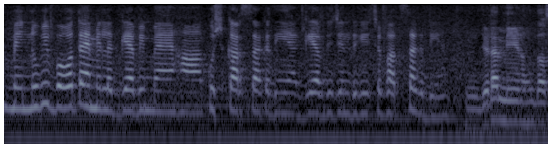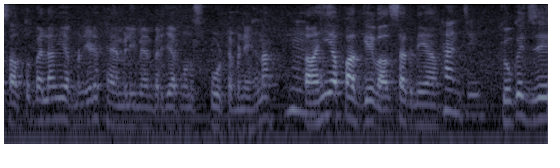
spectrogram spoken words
ਮੈਨੂੰ ਵੀ ਬਹੁਤ ਐਵੇਂ ਲੱਗਿਆ ਵੀ ਮੈਂ ਹਾਂ ਕੁਝ ਕਰ ਸਕਦੀ ਹਾਂ ਅੱਗੇ ਆਪਦੀ ਜ਼ਿੰਦਗੀ 'ਚ ਵੱਧ ਸਕਦੀ ਹਾਂ। ਜਿਹੜਾ ਮੇਨ ਹੁੰਦਾ ਸਭ ਤੋਂ ਪਹਿਲਾਂ ਵੀ ਆਪਣੇ ਜਿਹੜੇ ਫੈਮਿਲੀ ਮੈਂਬਰ ਜੇ ਆਪਾਂ ਨੂੰ ਸਪੋਰਟ ਬਣੇ ਹਨਾ ਤਾਂ ਹੀ ਆਪਾਂ ਅੱਗੇ ਵੱਧ ਸਕਦੇ ਹਾਂ। ਹਾਂਜੀ। ਕਿਉਂਕਿ ਜੇ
